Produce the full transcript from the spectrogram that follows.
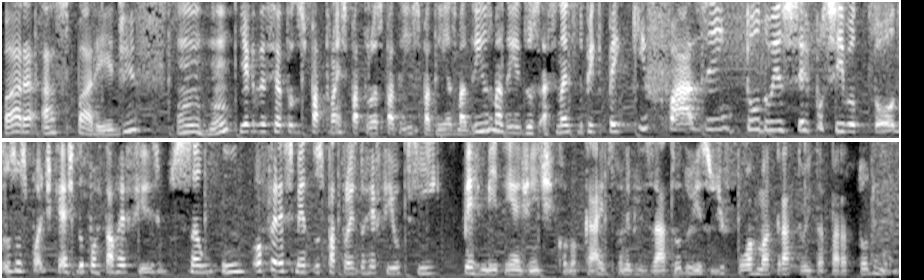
para as paredes. Uhum. E agradecer a todos os patrões, patroas, padrinhos, padrinhas, madrinhos, madrinhas dos assinantes do PicPay que fazem tudo isso ser possível. Todos os podcasts do Portal Refil são um oferecimento dos patrões do Refil que permitem a gente colocar e disponibilizar tudo isso de forma gratuita para todo mundo.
